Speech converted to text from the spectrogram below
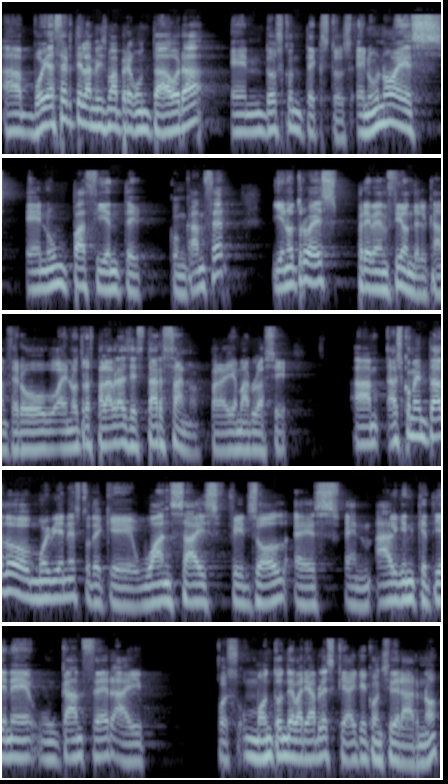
Ah, voy a hacerte la misma pregunta ahora en dos contextos. En uno es en un paciente con cáncer y en otro es prevención del cáncer, o en otras palabras, estar sano, para llamarlo así has comentado muy bien esto de que one size fits all es en alguien que tiene un cáncer hay pues un montón de variables que hay que considerar, ¿no?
